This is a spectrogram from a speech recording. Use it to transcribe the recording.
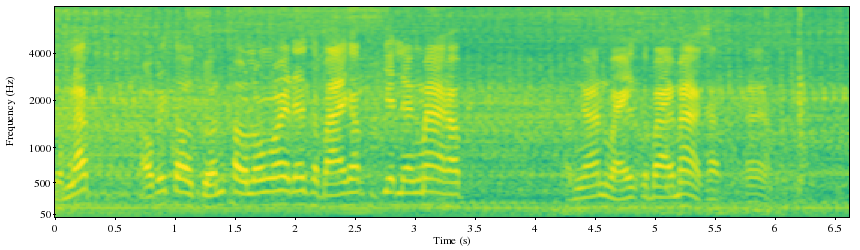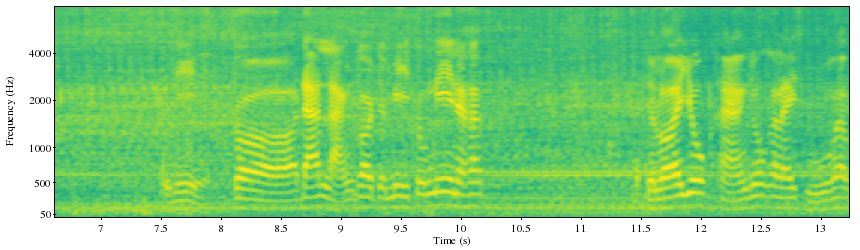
สำห รับ เอาไปเข้าสวนเข้าลองอ้อยได้สบายครับเจ็ดแรงมากครับทำงานไหวสบายมากครับอ่าตัวนี้ก็ด้านหลังก็จะมีตรงนี้นะครับ อาจจะร้อยยกหางยกอะไรถูครับ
